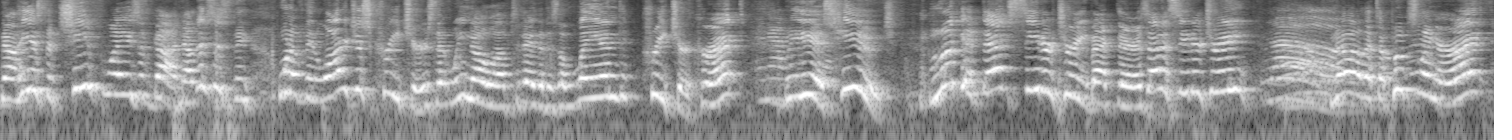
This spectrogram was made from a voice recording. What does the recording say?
Now, he is the chief ways of God. Now, this is the one of the largest creatures that we know of today that is a land creature, correct? He is huge. Look at that cedar tree back there. Is that a cedar tree? No. No, that's a poop slinger, right?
